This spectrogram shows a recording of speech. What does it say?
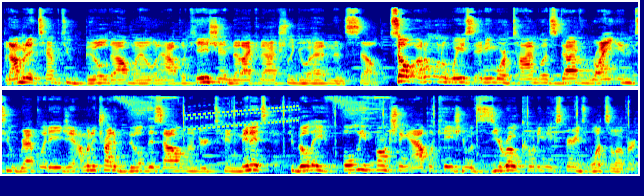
but I'm gonna attempt to build out my own application that I could actually go ahead and then sell. So I don't wanna waste any more time. Let's dive right into Replit Agent. I'm gonna try to build this out in under 10 minutes to build a fully functioning application with zero coding experience whatsoever.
